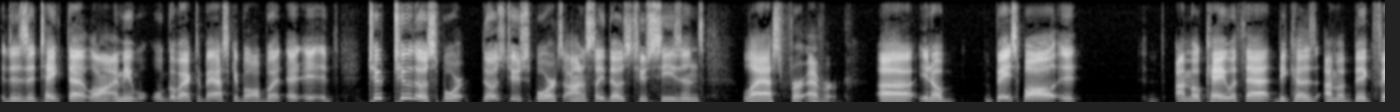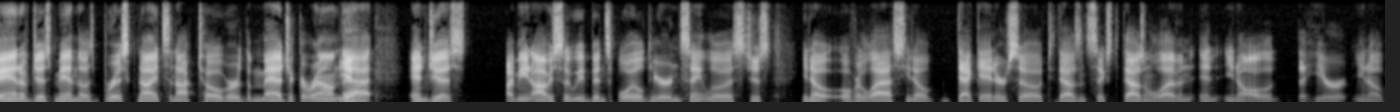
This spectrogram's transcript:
does it take that long? I mean, we'll go back to basketball, but it, it, two two those sport those two sports, honestly, those two seasons last forever. Uh, you know, baseball it I'm okay with that because I'm a big fan of just man those brisk nights in October, the magic around Yeah. that, and just I mean, obviously we've been spoiled here in St. Louis, just you know over the last you know decade or so, 2006, 2011, and you know all of the here you know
